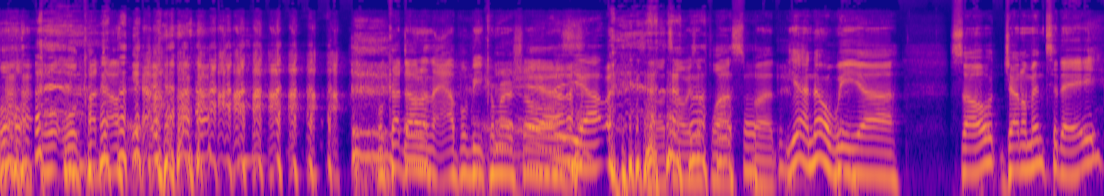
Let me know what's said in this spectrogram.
we'll, we'll, we'll cut down. we'll cut down on the Applebee commercial. yeah. so it's always a plus. But yeah, no, we uh so gentlemen, today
